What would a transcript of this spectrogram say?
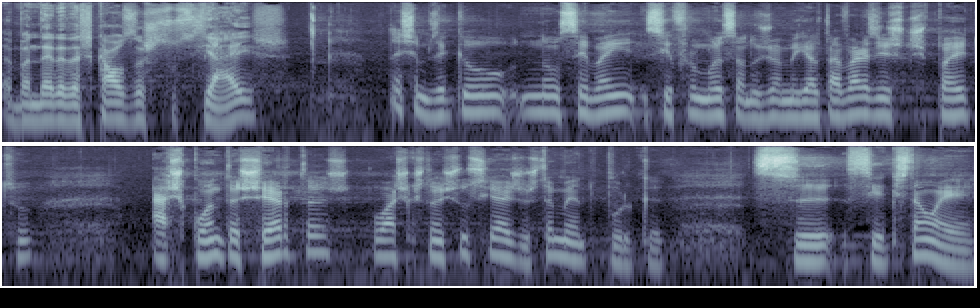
a bandeira das causas sociais? Deixa-me dizer que eu não sei bem se a formulação do João Miguel Tavares diz respeito às contas certas ou às questões sociais, justamente, porque se, se a questão é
